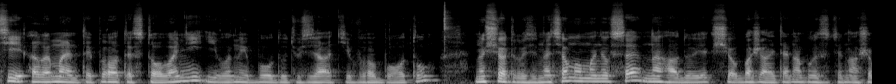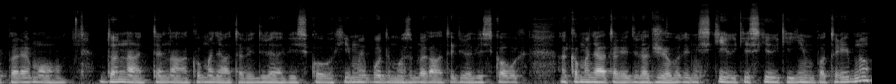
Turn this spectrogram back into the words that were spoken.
ці елементи протестовані і вони будуть взяті в роботу. Ну що, друзі, на цьому в мене все. Нагадую, якщо бажаєте наблизити нашу перемогу, донатьте на акумулятори для військових, і ми будемо збирати для військових акумулятори для Javelin стільки, скільки їм потрібно.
